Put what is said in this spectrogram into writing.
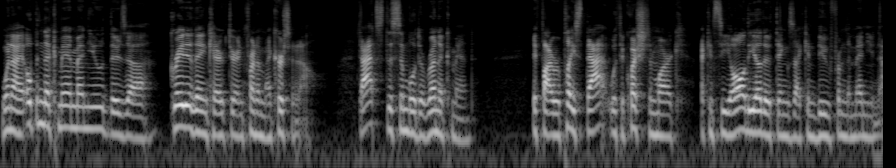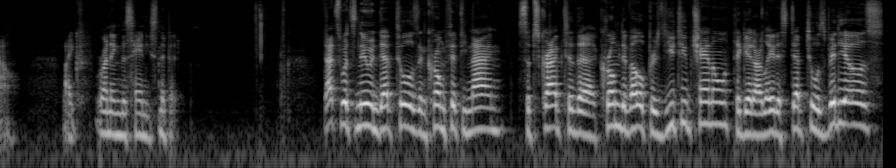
When I open the command menu, there's a greater than character in front of my cursor now. That's the symbol to run a command. If I replace that with a question mark, I can see all the other things I can do from the menu now, like running this handy snippet. That's what's new in DevTools in Chrome 59. Subscribe to the Chrome Developers YouTube channel to get our latest DevTools videos,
